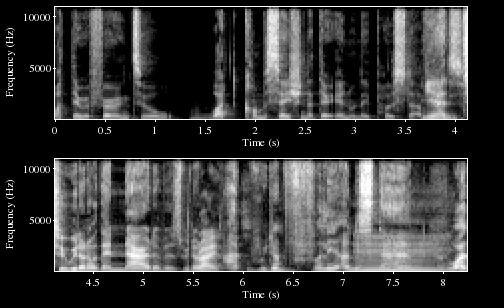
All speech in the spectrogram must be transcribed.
what they're referring to or what conversation that they're in when they post stuff. Yes. And two, we don't know what their narrative is. We don't Right. I, we don't fully understand Mm. what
